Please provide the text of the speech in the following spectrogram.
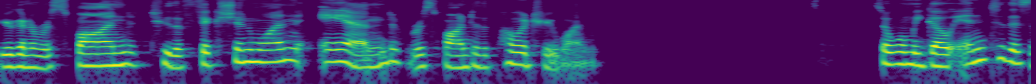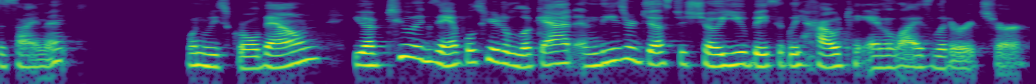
You're going to respond to the fiction one and respond to the poetry one. So when we go into this assignment, when we scroll down, you have two examples here to look at, and these are just to show you basically how to analyze literature.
